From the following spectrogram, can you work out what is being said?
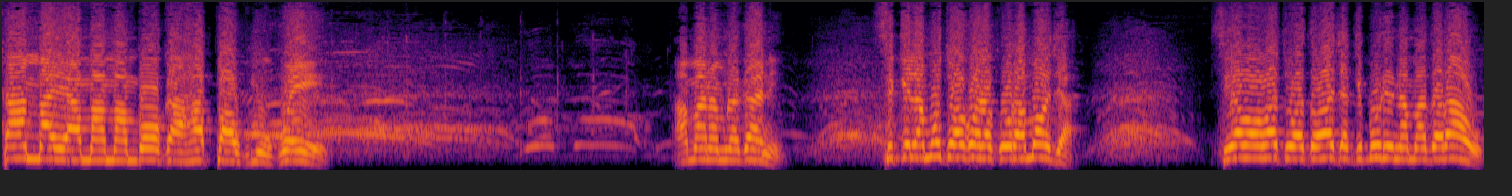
kama ya mama mboga hapa Mugwee, ama namna gani? Si kila mtu wako na kura moja? Si hawa watu watawacha kiburi na madharau?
